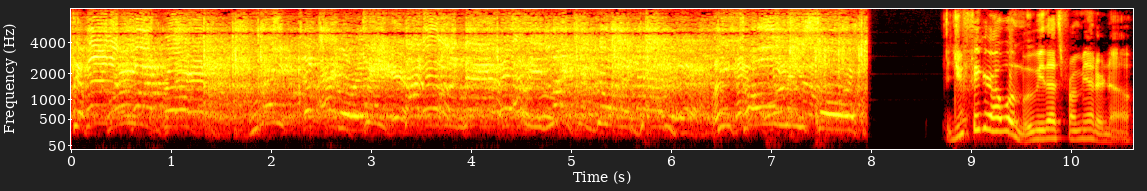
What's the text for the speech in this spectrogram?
depraved man, raped and beat that son man, and he'd like to do it again. He told me so. Did you figure out what movie that's from yet, or no?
